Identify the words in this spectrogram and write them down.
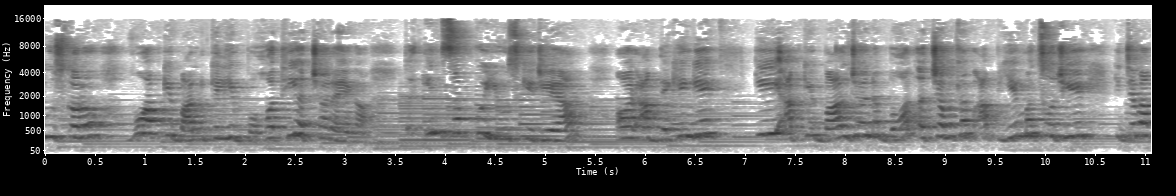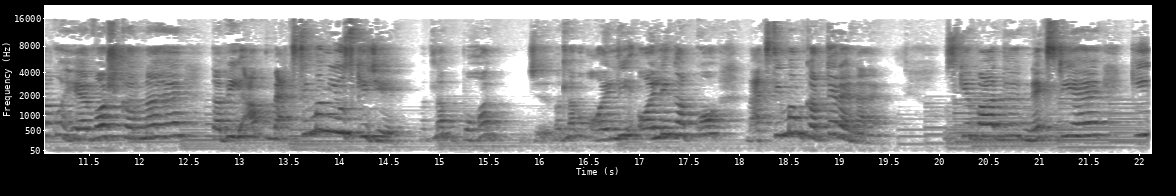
यूज़ करो, वो आपके बालों के लिए बहुत ही अच्छा रहेगा। तो इन सबको यूज़ कीजिए आप, और आप देखेंगे कि आपके बाल जो है ना, बहुत अच्छा मतलब आप ये मत सोचिए कि जब आपको हेयर वॉश करना है, तभी आप मैक्सिमम यूज़ कीजिए। मतलब बहुत मतलब ऑयली ऑयलिंग आपको मैक्सिमम करते रहना है। उसके बाद नेक्स्ट ये है कि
